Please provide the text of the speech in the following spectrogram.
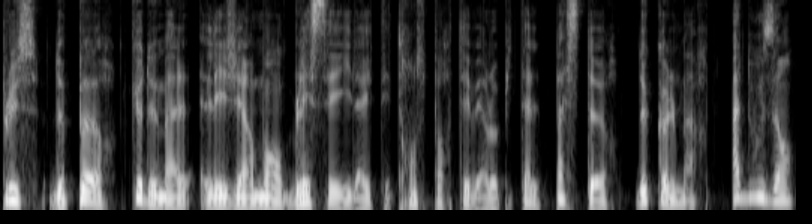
Plus de peur que de mal, légèrement blessé, il a été transporté vers l'hôpital Pasteur de Colmar. À 12 ans,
